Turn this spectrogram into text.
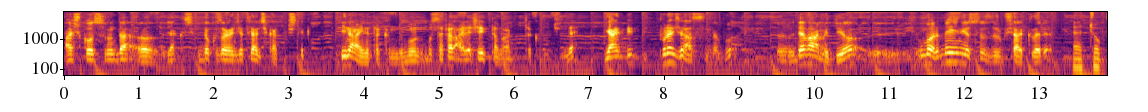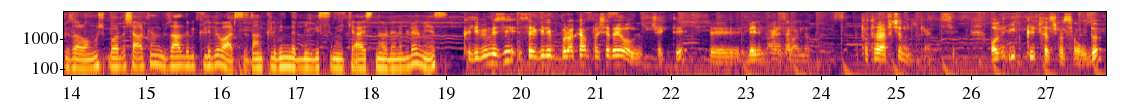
Aşk Olsun'u da e, yaklaşık 9 ay önce falan çıkartmıştık. Yine aynı takımdı. Bu, bu sefer Ayla Çelik de vardı takımın içinde. Yani bir, proje aslında bu. Ee, devam ediyor. Umarım beğeniyorsunuzdur bu şarkıları. Evet çok güzel olmuş. Bu arada şarkının güzel de bir klibi var. Sizden klibin de bilgisini, hikayesini öğrenebilir miyiz? Klibimizi sevgili Burakan Paşa Beyoğlu çekti. Ee, benim aynı zamanda fotoğrafçımdır kendisi. Onun ilk klip çalışması oldu.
